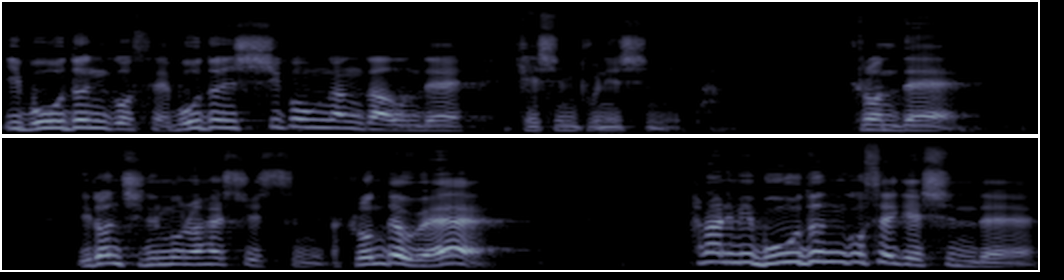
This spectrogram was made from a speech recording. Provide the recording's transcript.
이 모든 곳에 모든 시공간 가운데 계신 분이십니다. 그런데 이런 질문을 할 수 있습니다. 그런데 왜 하나님이 모든 곳에 계신데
